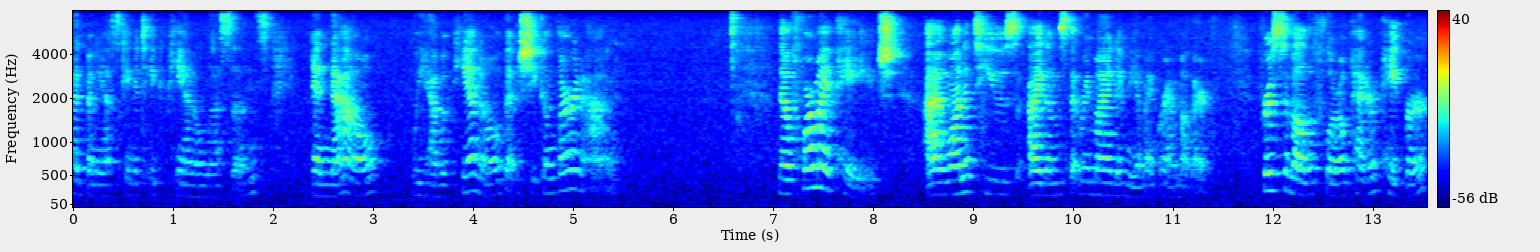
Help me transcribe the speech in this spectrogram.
had been asking to take piano lessons and now we have a piano that she can learn on. Now for my page, I wanted to use items that reminded me of my grandmother. First of all, the floral pattern paper,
